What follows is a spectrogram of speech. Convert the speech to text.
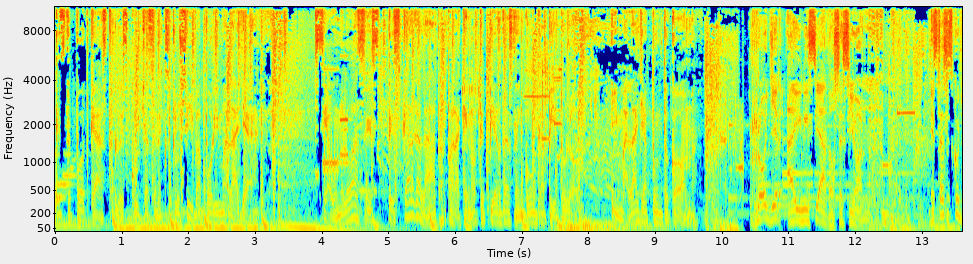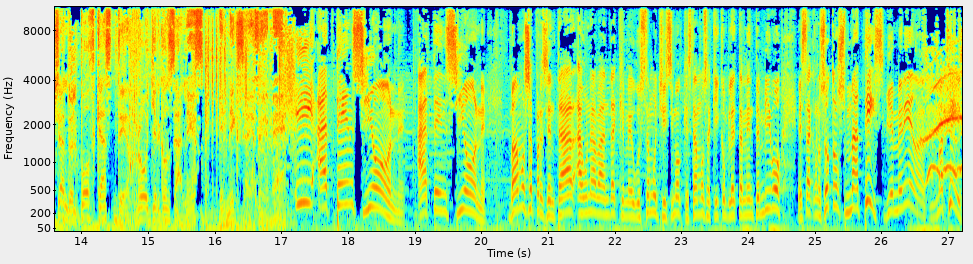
Este podcast lo escuchas en exclusiva por Himalaya. Si aún no lo haces, descarga la app para que no te pierdas ningún capítulo. Himalaya.com. Roger ha iniciado sesión. Estás escuchando el podcast de Roger González en Exa FM. Y atención, atención. Vamos a presentar a una banda que me gusta muchísimo, que estamos aquí completamente en vivo. Está con nosotros Matiz. Bienvenidas, Matiz.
